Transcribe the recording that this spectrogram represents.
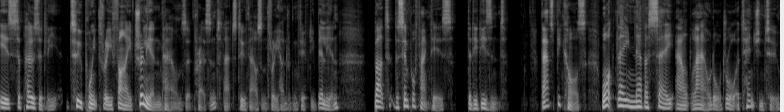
is supposedly 2.35 trillion pounds at present, that's 2350 billion, but the simple fact is that it isn't. That's because what they never say out loud or draw attention to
